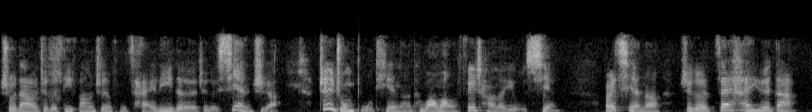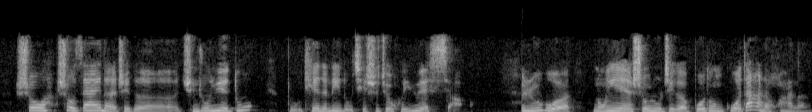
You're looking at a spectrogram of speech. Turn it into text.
受到这个地方政府财力的这个限制啊，这种补贴呢，它往往非常的有限。而且呢，这个灾害越大。受受灾的这个群众越多，补贴的力度其实就会越小。如果农业收入这个波动过大的话呢，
